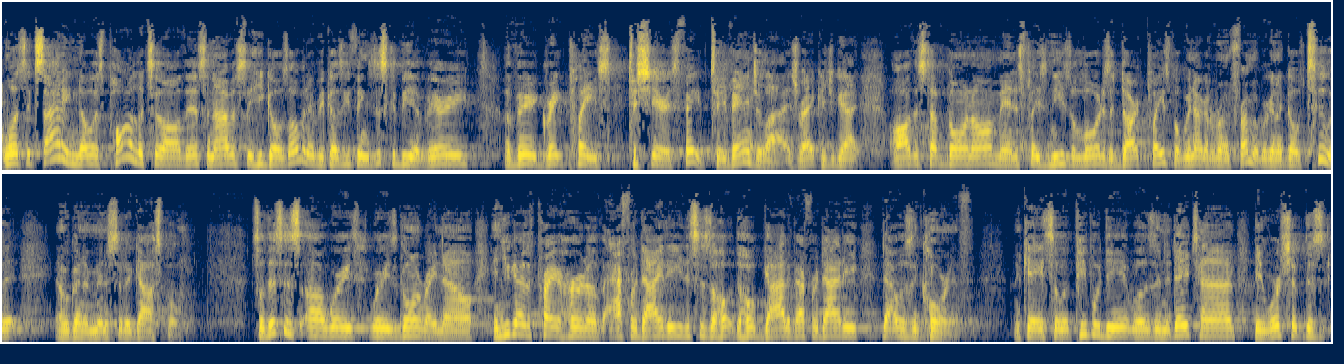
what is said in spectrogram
what's exciting though is Paul looks at all this and obviously he goes over there because he thinks this could be a very, a very great place to share his faith, to evangelize, right? Because you got all this stuff going on. Man, this place needs the Lord. It's a dark place, but we're not going to run from it. We're going to go to it and we're going to minister the gospel. So this is uh, where he's where he's going right now, and you guys have probably heard of Aphrodite. This is the whole, the whole god of Aphrodite that was in Corinth. Okay, so what people did was in the daytime they worshiped this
